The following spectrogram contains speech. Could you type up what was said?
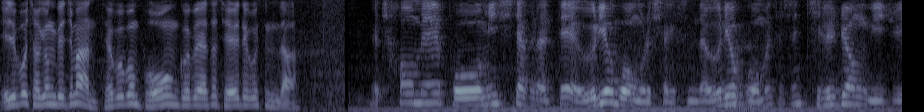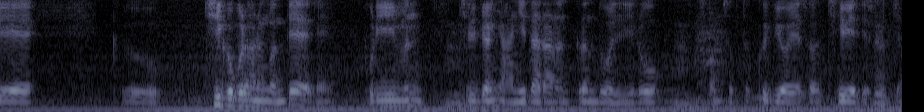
일부 적용되지만 대부분 보험급여에서 제외되고 있습니다. 그러니까 처음에 보험이 시작을 할 때 의료보험으로 시작했습니다. 의료보험은 사실은 질병 위주의 그 지급을 하는 건데 예, 불임은 질병이 아니다라는 그런 논리로 처음부터 급여에서 제외됐었죠.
